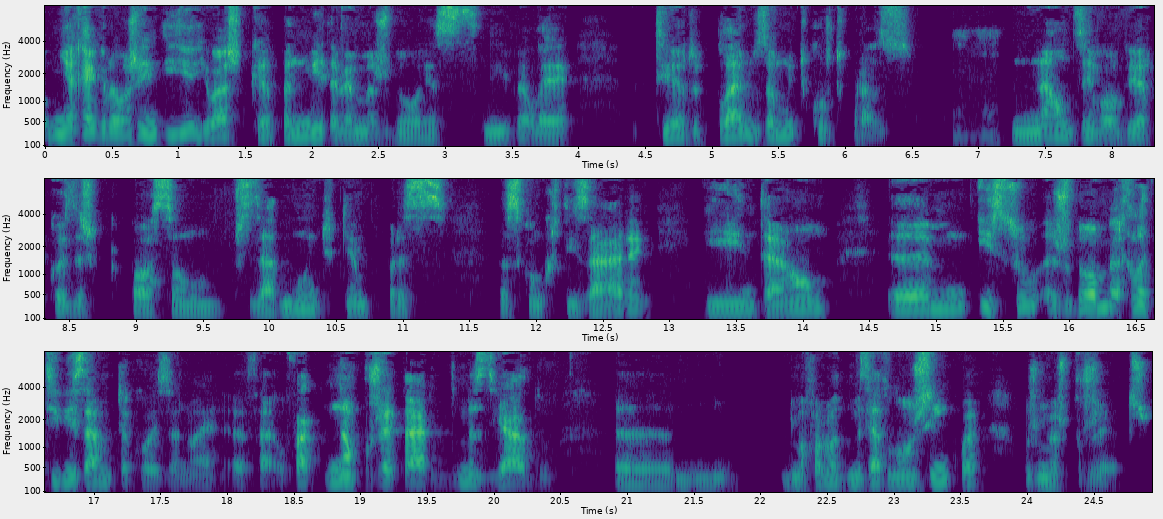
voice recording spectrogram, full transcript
a minha regra hoje em dia, e eu acho que a pandemia também me ajudou a esse nível, é ter planos a muito curto prazo. Uhum. Não desenvolver coisas que possam precisar de muito tempo para se, para se concretizarem e então um, isso ajudou-me a relativizar muita coisa, não é? O facto de não projetar demasiado de uma forma demasiado longínqua os meus projetos.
